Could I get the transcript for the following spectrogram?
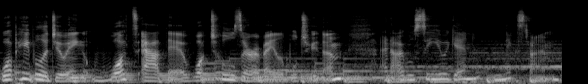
what people are doing, what's out there, what tools are available to them. And I will see you again next time.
